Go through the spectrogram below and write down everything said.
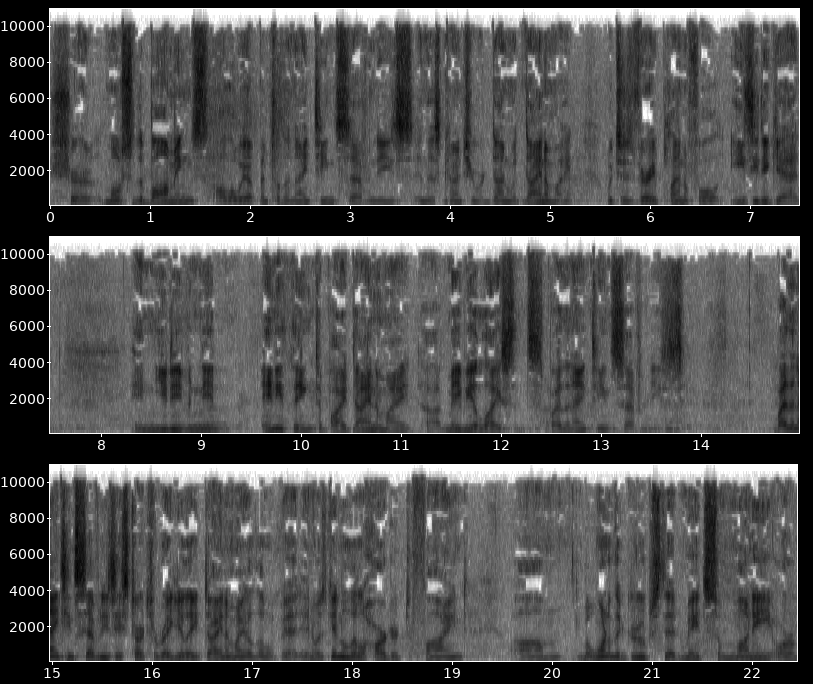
Sure. Most of the bombings all the way up until the 1970s in this country were done with dynamite, which is very plentiful, easy to get, and you didn't even need anything to buy dynamite, uh, maybe a license by the 1970s. By the 1970s, they start to regulate dynamite a little bit, and it was getting a little harder to find. Um, but one of the groups that made some money or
